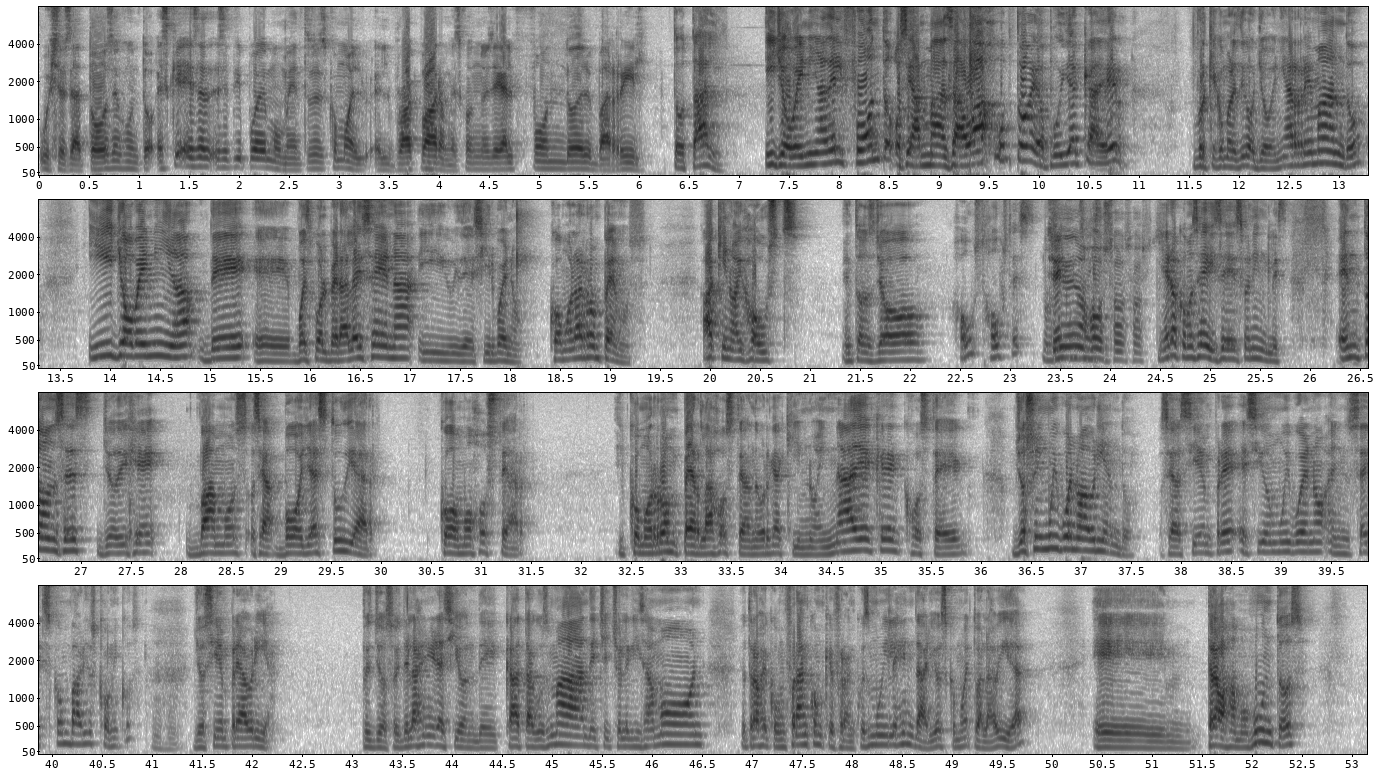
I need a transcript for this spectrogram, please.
Uy, o sea, todo se juntó. Es que ese, ese tipo de momentos es como el, el rock bottom, es cuando uno llega al fondo del barril. Total. Y yo venía del fondo, o sea, más abajo todavía podía caer. Porque como les digo, yo venía remando y yo venía de, eh, pues, volver a la escena y decir, bueno, ¿cómo la rompemos? Aquí no hay hosts. Entonces yo, ¿host? ¿Hostess? Sí, sé cómo no, host, host, host. ¿cómo se dice eso en inglés? Entonces yo dije, vamos, o sea, voy a estudiar cómo hostear y cómo romperla hosteando, porque aquí no hay nadie que hostee. Yo soy muy bueno abriendo, o sea, siempre he sido muy bueno en sets con varios cómicos. Yo siempre abría. Pues yo soy de la generación de Cata Guzmán, de Checho Leguizamón. Yo trabajé con Franco, aunque Franco es muy legendario, es como de toda la vida. Eh, trabajamos juntos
